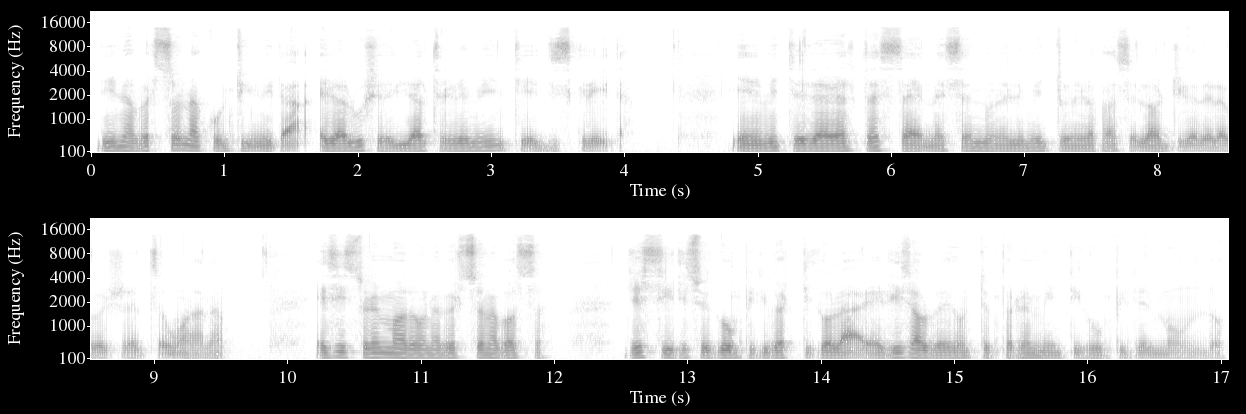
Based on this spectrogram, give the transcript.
di una persona ha continuità e la luce degli altri elementi è discreta. Gli elementi della realtà esterna, essendo un elemento nella fase logica della coscienza umana, esistono in modo che una persona possa gestire i suoi compiti particolari e risolvere contemporaneamente i compiti del mondo.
